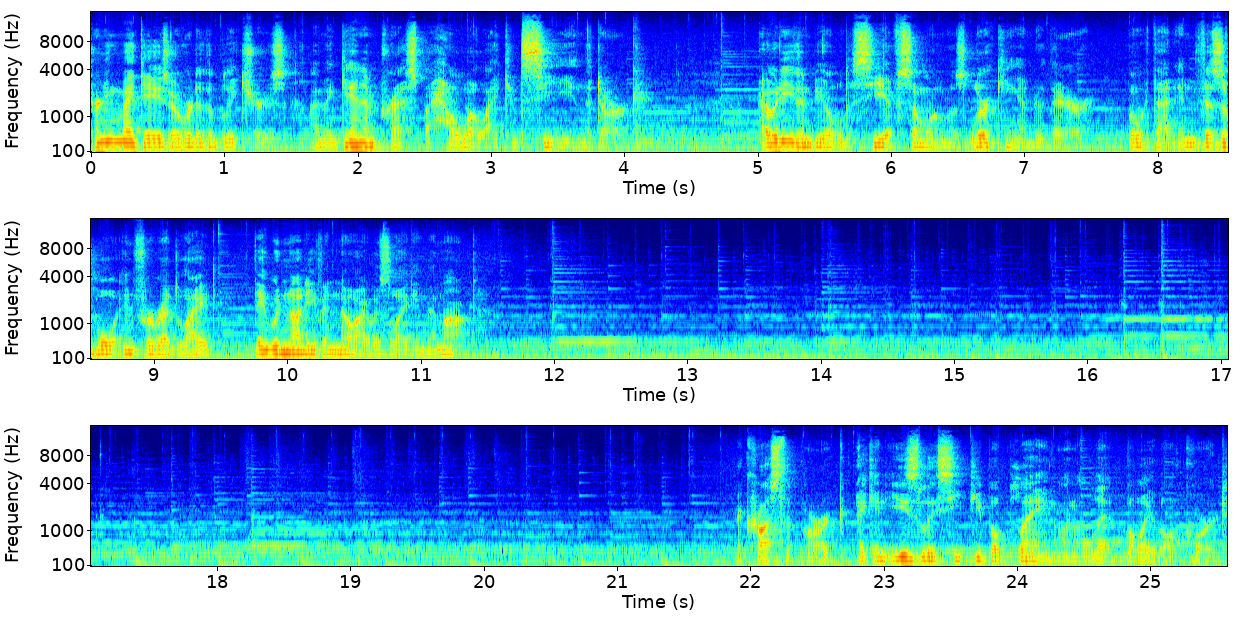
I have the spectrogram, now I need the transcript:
Turning my gaze over to the bleachers, I'm again impressed by how well I can see in the dark. I would even be able to see if someone was lurking under there, but with that invisible infrared light, they would not even know I was lighting them up. Across the park, I can easily see people playing on a lit volleyball court.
